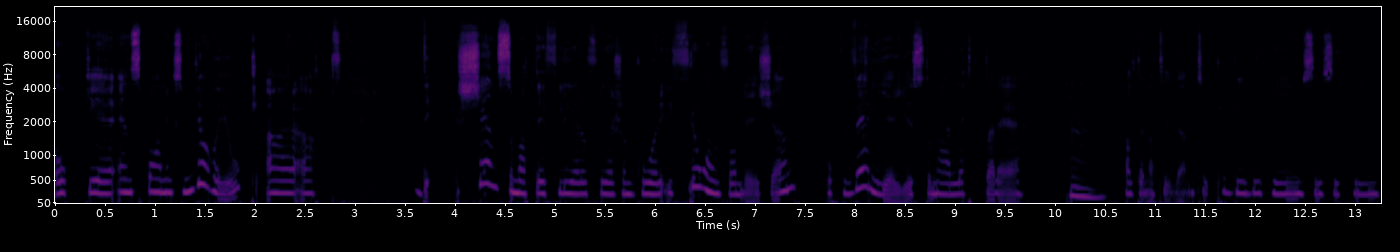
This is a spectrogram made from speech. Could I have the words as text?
Och eh, en spaning som jag har gjort är att känns som att det är fler och fler som går ifrån foundation och väljer just de här lättare Mm. alternativen. Typ BB-cream, CC-cream,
